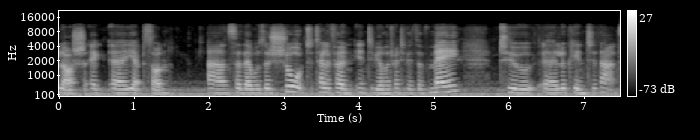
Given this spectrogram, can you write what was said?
Lars uh, Jeppsson, and so there was a short telephone interview on the 25th of May to uh, look into that.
